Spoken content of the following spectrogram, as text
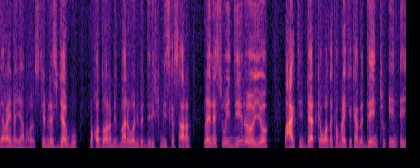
yaraynayaan oo stimulus jawgu noqon doona mid maalin waliba dirishmiiska saaran. Layna isweydiinayo lacagtii daadhka waddanka maraykanka ama deyntu in ay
